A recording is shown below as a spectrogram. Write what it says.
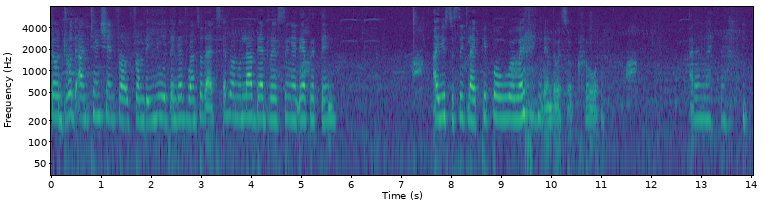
they would draw the attention from from the youth and everyone so that everyone would love their dressing and everything. I used to see like people were wearing them. They were so cruel. I don't like them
